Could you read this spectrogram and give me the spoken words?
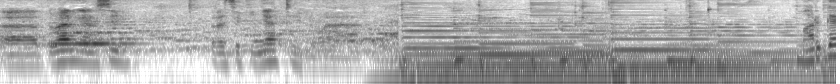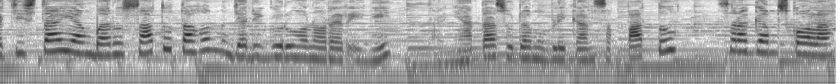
eh, Tuhan ngasih rezekinya di luar Marga Cista yang baru satu tahun menjadi guru honorer ini ternyata sudah membelikan sepatu, seragam sekolah,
